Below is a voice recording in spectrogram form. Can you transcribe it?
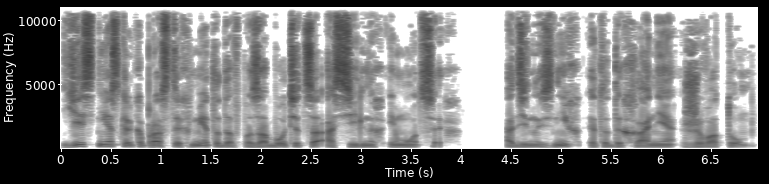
Есть несколько простых методов позаботиться о сильных эмоциях. Один из них – это дыхание животом.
